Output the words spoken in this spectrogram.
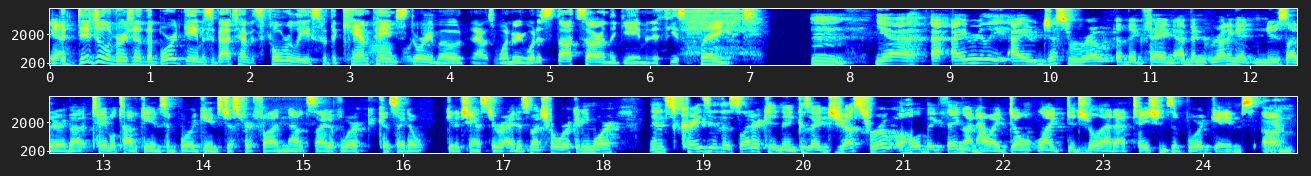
Yeah. The digital version of the board game is about to have its full release with the campaign board story mode, and I was wondering what his thoughts are on the game and if he is playing it. Mm, yeah, I, I really, I just wrote a big thing. I've been running a newsletter about tabletop games and board games just for fun outside of work because I don't get a chance to write as much for work anymore. And it's crazy that this letter came in because I just wrote a whole big thing on how I don't like digital adaptations of board games. Um,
